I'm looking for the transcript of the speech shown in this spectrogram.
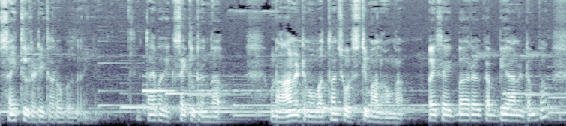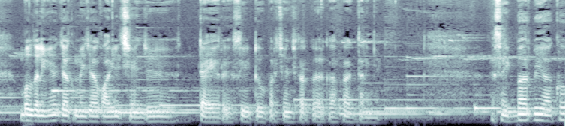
سائیکل ریڈی کرو بول دیں گے طیبہ ایک سائیکل رنگا انہیں آنے ٹائم بتا چو استعمال ہوگا ویسا ایک بار کب بھی آنے ٹائم پہ بول دیں گے جگ میں جاگ آئل چینج ٹائر سیٹ اوپر چینج کر کر دیں گے ایسا ایک بار بھی آپ کو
